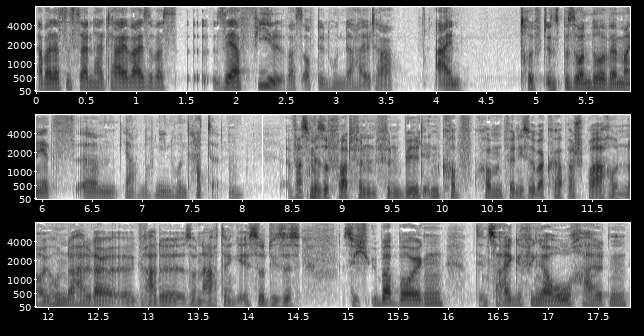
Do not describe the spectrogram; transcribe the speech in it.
Aber das ist dann halt teilweise was äh, sehr viel, was auf den Hundehalter ein trifft, insbesondere wenn man jetzt ähm, ja noch nie einen Hund hatte. Ne? Was mir sofort für ein, für ein Bild in den Kopf kommt, wenn ich so über Körpersprache und Neuhundehalter äh, gerade so nachdenke, ist so dieses sich überbeugen, den Zeigefinger hochhalten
